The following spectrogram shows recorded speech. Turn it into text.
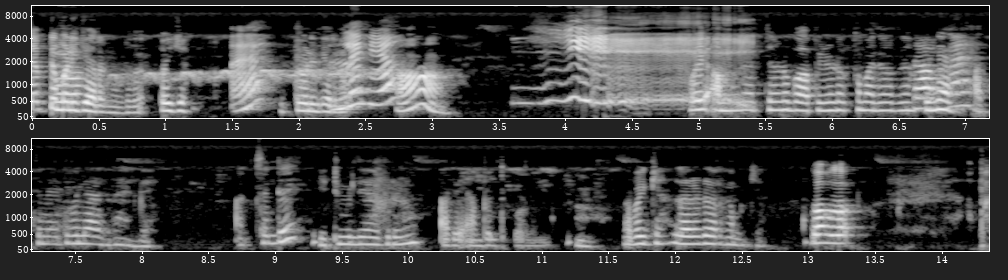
എട്ട് മണിക്ക് എട്ട് മണിക്ക്? ആ. പോയി അച്ഛനോട് പിന്നെ അച്ഛന്റെ ഏറ്റവും വലിയ ആഗ്രഹമല്ലേ? അച്ഛന്റെ ഏറ്റവും വലിയ ആഗ്രഹം? അതെ അമ്പലത്തിൽ പോകണം. അപ്പോൾ വയ്ക്കാം എല്ലാവരോടും ഇറങ്ങാൻ വയ്ക്കാം ഗോ ഗോ അപ്പം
